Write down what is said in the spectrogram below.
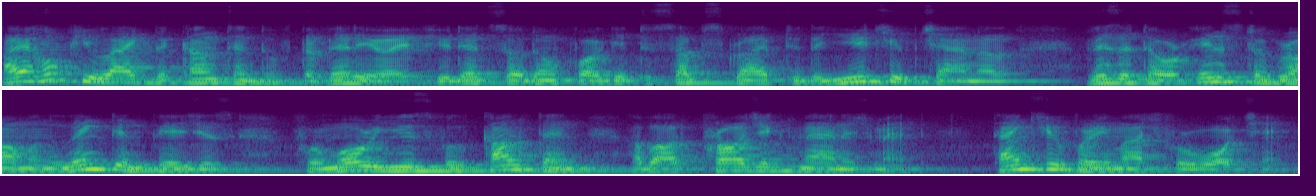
I hope you liked the content of the video. If you did so, don't forget to subscribe to the YouTube channel, visit our Instagram and LinkedIn pages for more useful content about project management. Thank you very much for watching.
